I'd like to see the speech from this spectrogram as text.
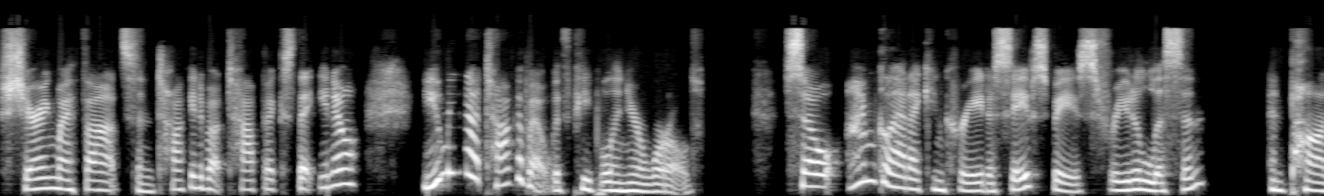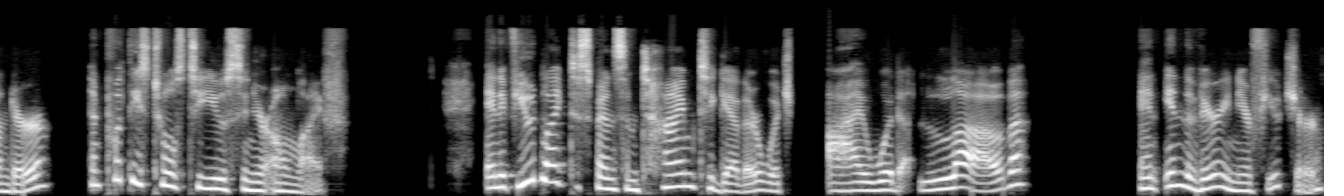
sharing my thoughts and talking about topics that, you know, you may not talk about with people in your world. So I'm glad I can create a safe space for you to listen and ponder and put these tools to use in your own life. And if you'd like to spend some time together, which I would love, and in the very near future,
